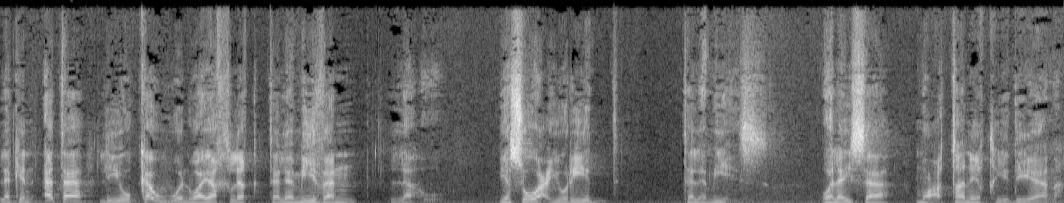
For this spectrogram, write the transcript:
لكن أتى ليكون ويخلق تلاميذا له. يسوع يريد تلاميذ وليس معتنقي ديانة.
